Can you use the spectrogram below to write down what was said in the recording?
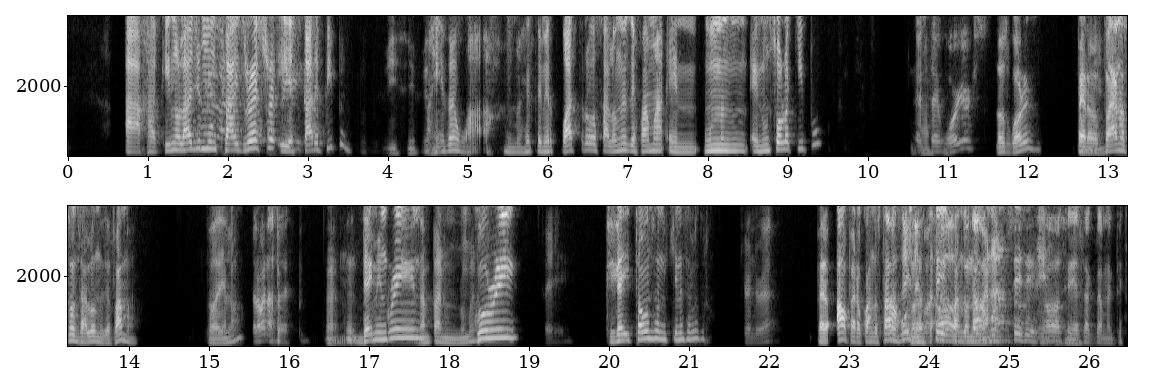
a Hakeem Olajuwon, Clyde Drexler y Scottie Pippen. Y sí. Imagínate, wow, imagínate tener cuatro salones de fama en un, en un solo equipo, Este. Warriors. los Warriors, pero todavía no son salones de fama. ¿Todavía no? Pero van a ser. Pero, Damien Green. Curry, Sí. Clay Thompson, ¿y quién es el otro? Kevin Durant. Pero, ah, pero cuando estaban Sí, juntos. cuando Sí, está- oh, cuando, cuando estaban juntos. Sí, sí, Sí, oh, pues sí, sí. exactamente.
